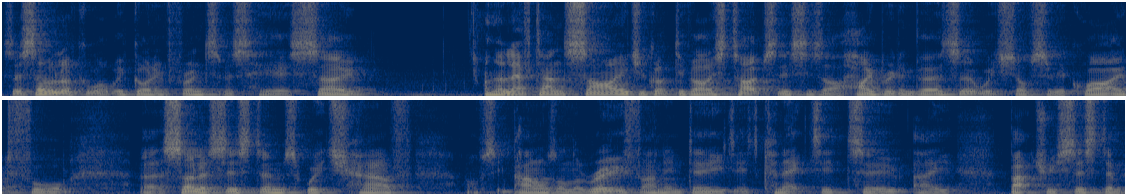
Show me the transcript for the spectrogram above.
So let's have a look at what we've got in front of us here. So on the left hand side you've got device types. This is our hybrid inverter which is obviously required for uh, solar systems which have obviously panels on the roof and indeed it's connected to a battery system.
